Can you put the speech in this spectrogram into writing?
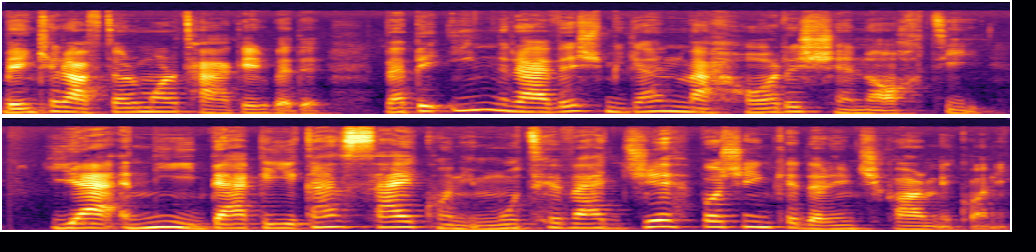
به اینکه رفتار ما رو تغییر بده. و به این روش میگن مهار شناختی. یعنی دقیقا سعی کنیم متوجه باشیم که داریم چیکار می‌کنیم.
